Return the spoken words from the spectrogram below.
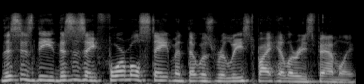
this is the, this is a formal statement that was released by Hillary's family.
